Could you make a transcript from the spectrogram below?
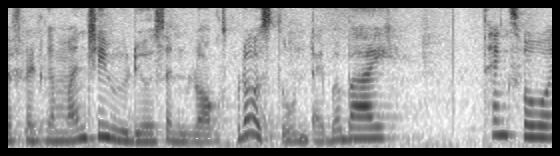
డెఫినెట్గా మంచి వీడియోస్ అండ్ వ్లాగ్స్ కూడా వస్తూ ఉంటాయి. బాయ్ థ్యాంక్స్ ఫర్ వాచింగ్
